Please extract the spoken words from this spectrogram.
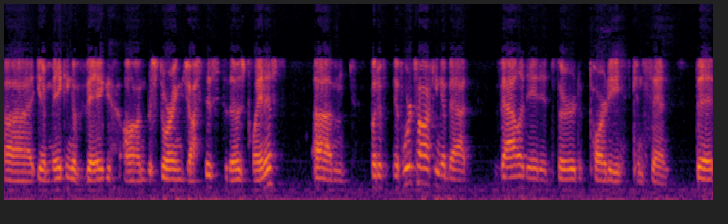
uh, you know, making a vig on restoring justice to those plaintiffs. Um, but if, if we're talking about validated third-party consent, that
